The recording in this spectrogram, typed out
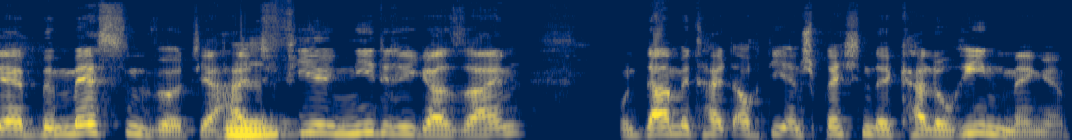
der bemessen wird, ja halt Mhm. viel niedriger sein und damit halt auch die entsprechende Kalorienmenge.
